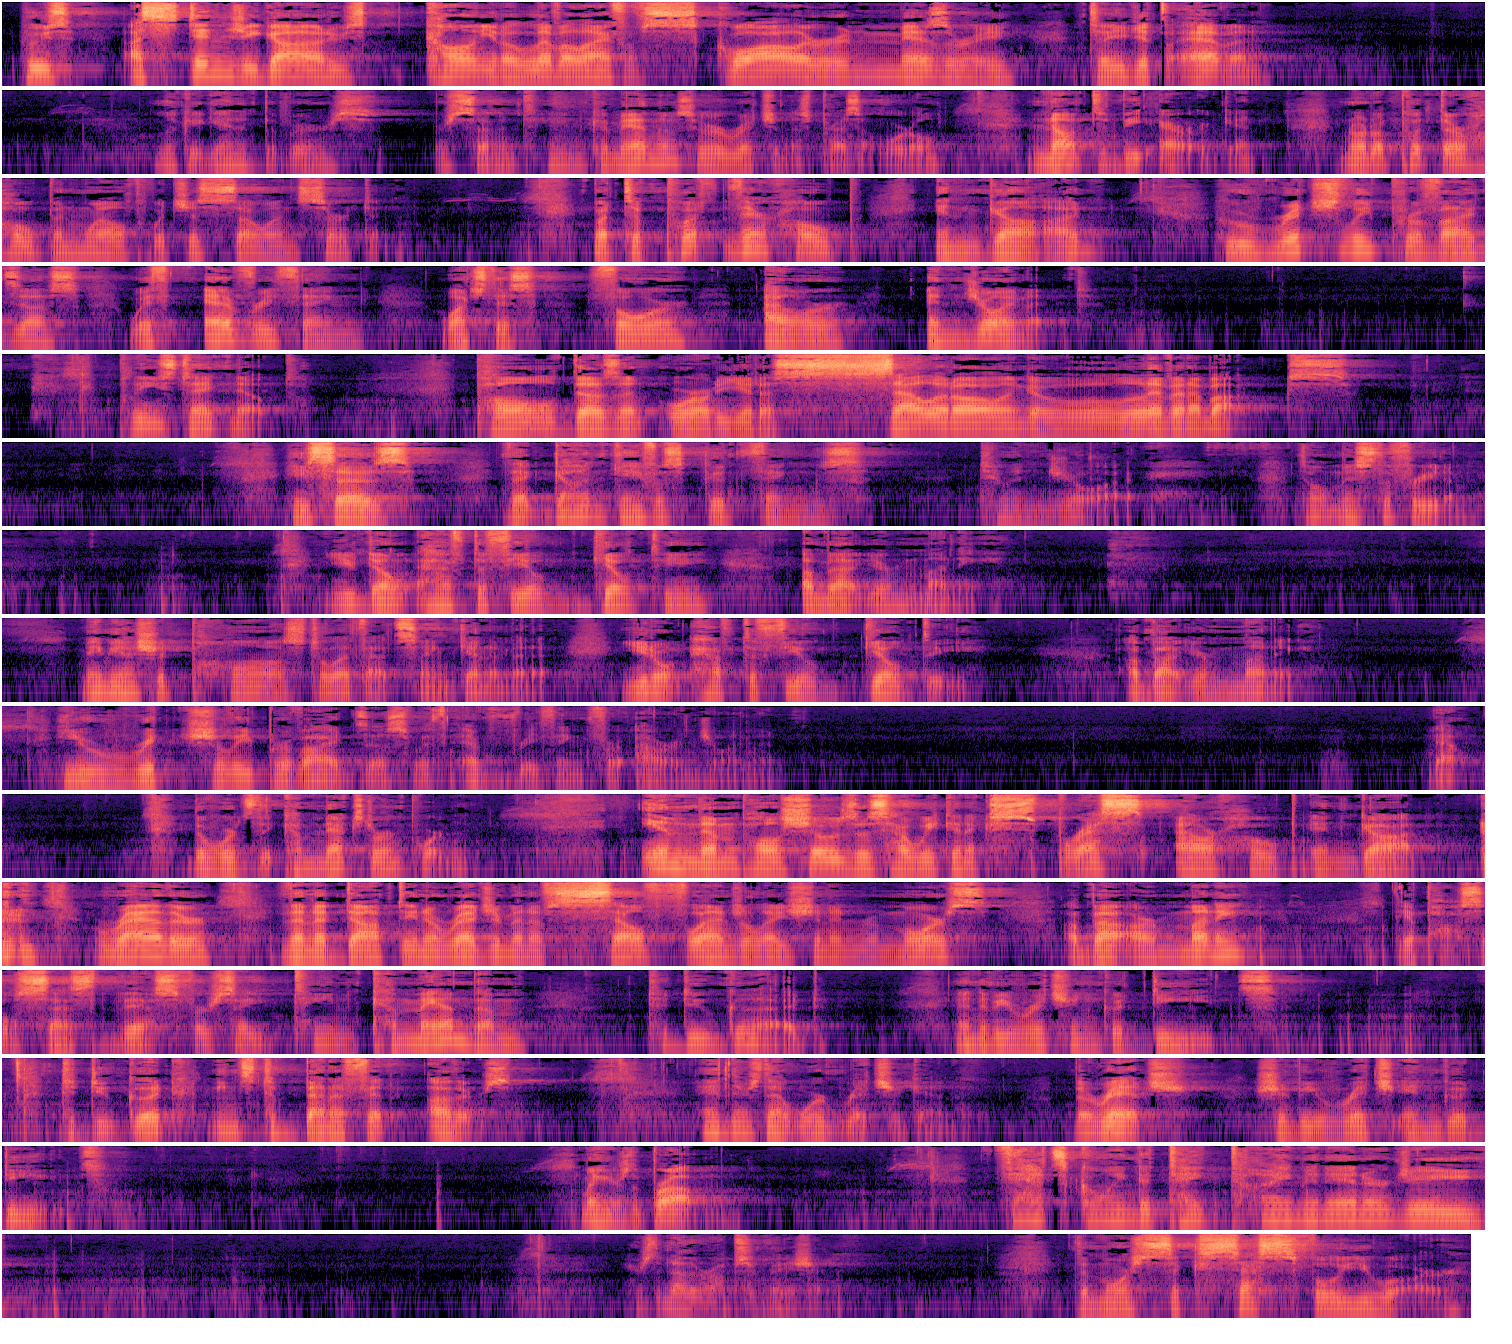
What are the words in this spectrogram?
who's a stingy God who's calling you to live a life of squalor and misery until you get to heaven. Look again at the verse. Verse 17 Command those who are rich in this present world not to be arrogant, nor to put their hope in wealth, which is so uncertain, but to put their hope in God, who richly provides us with everything, watch this, for our enjoyment. Please take note. Paul doesn't order you to sell it all and go live in a box. He says, that God gave us good things to enjoy. Don't miss the freedom. You don't have to feel guilty about your money. Maybe I should pause to let that sink in a minute. You don't have to feel guilty about your money. He richly provides us with everything for our enjoyment. Now, the words that come next are important in them, Paul shows us how we can express our hope in God. Rather than adopting a regimen of self flagellation and remorse about our money, the apostle says this, verse 18 command them to do good and to be rich in good deeds. To do good means to benefit others. And there's that word rich again. The rich should be rich in good deeds. Well, here's the problem that's going to take time and energy. Here's another observation the more successful you are,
